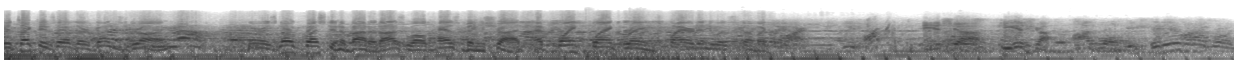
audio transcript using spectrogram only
Detectives have their guns drawn. There is no question about it. Oswald has been shot at point-blank range, fired into his stomach. He is shot. He is shot. Oswald. It is Oswald.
